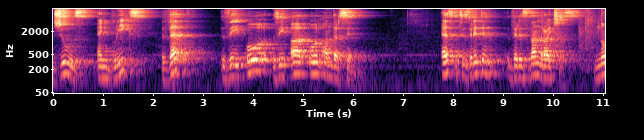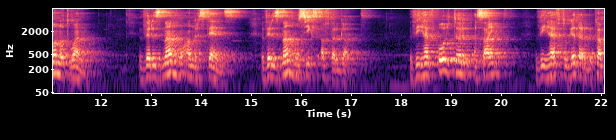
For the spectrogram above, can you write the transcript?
Jews and Greeks that they all they are all under sin. As it is written, there is none righteous, no not one. There is none who understands. There is none who seeks after God. They have all turned aside. They have together become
